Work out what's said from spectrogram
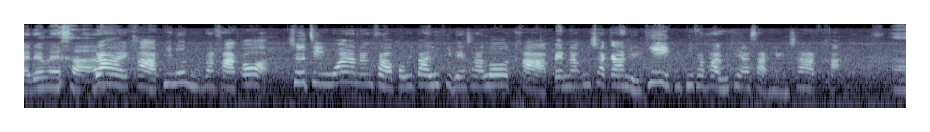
อยได้ไหมคะ ได้ค่ะ พี่นุ่นนะคะก็ชื่อจริงว่านางสาวปวิตาลิขิตเดชาโรธค่ะ เป็นนักวิชาการอยู่ที่พิพิธภัณฑ์วิทยาศาสตร์แห่งชาติค่ะอ่า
